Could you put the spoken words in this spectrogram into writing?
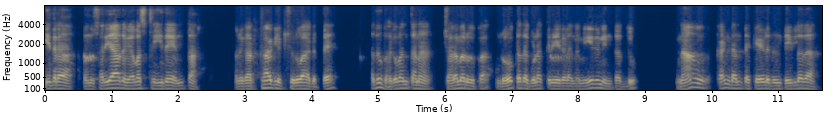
ಇದರ ಒಂದು ಸರಿಯಾದ ವ್ಯವಸ್ಥೆ ಇದೆ ಅಂತ ಅವನಿಗೆ ಅರ್ಥ ಆಗ್ಲಿಕ್ಕೆ ಶುರುವಾಗುತ್ತೆ. ಅದು ಭಗವಂತನ ಚರಮರೂಪ, ಲೋಕದ ಗುಣಕ್ರಿಯೆಗಳನ್ನ ಮೀರಿ ನಿಂತದ್ದು. ನಾವು ಕಂಡಂತೆ ಕೇಳಿದಂತೆ ಇಲ್ಲದ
